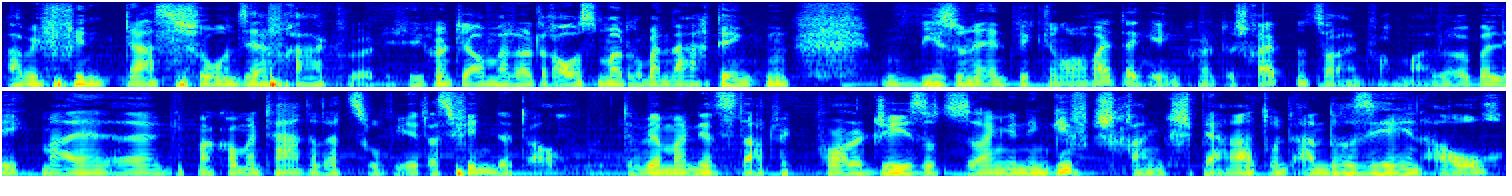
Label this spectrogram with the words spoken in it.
Aber ich finde das schon sehr fragwürdig. Ihr könnt ja auch mal da draußen mal drüber nachdenken, wie so eine Entwicklung auch weitergehen könnte. Schreibt uns doch einfach mal oder überlegt mal, äh, gebt mal Kommentare dazu, wie ihr das findet auch. Wenn man jetzt Star Trek Prodigy sozusagen in den Giftschrank sperrt und andere Serien auch,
